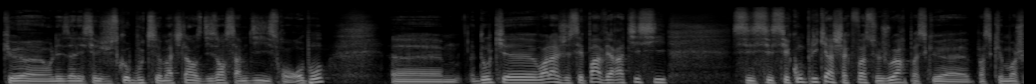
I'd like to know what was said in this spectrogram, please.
que euh, on les a laissés jusqu'au bout de ce match-là en se disant samedi ils seront au repos. Euh, donc euh, voilà, je sais pas Verratti si c'est- compliqué à chaque fois ce joueur parce que euh, parce que moi je,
